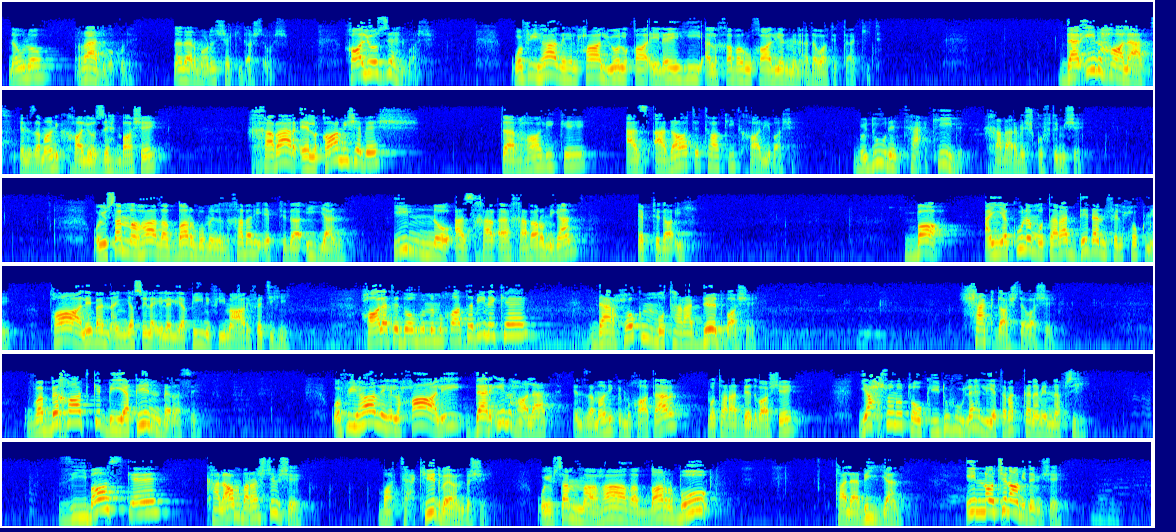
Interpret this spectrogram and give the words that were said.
نه اونو رد بکنه. نه در مورد شکی داشته باشه خالی و ذهن باشه وفي هذه الحال يلقى إليه الخبر خاليا من أدوات التأكيد در این حالت یعنی زمانی که خالی و ذهن باشه خبر القا میشه بش در حالی که از ادات تاکید خالی باشه. بدون تأکید خبر بهش گفته میشه. و یسمى هذا الضرب من الخبر ابتدائیا این نوع از خبر رو میگن ابتدایی با ان يكون مترددا في الحكم طالبا ان يصل الى اليقين في معرفته. حالت دوم مخاطب اینه که در حکم متردد باشه. شک داشته باشه. و بخواد که به یقین برسه. و فی هذه الحال در این حالت این زمانی که مخاطب متردد باشه یحسن توکیده له لیتمکن من نفسه. زیباست که کلام براش چه بشه؟ با تأکید بیان بشه. و یسمى هذا الضرب طلبیا. این نوع چه نامیده میشه؟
